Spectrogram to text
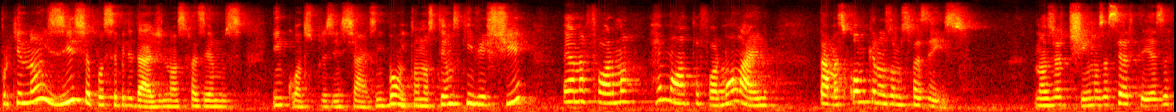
Porque não existe a possibilidade de nós fazermos encontros presenciais. Bom, então nós temos que investir é na forma remota, forma online. Tá, mas como que nós vamos fazer isso? Nós já tínhamos a certeza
